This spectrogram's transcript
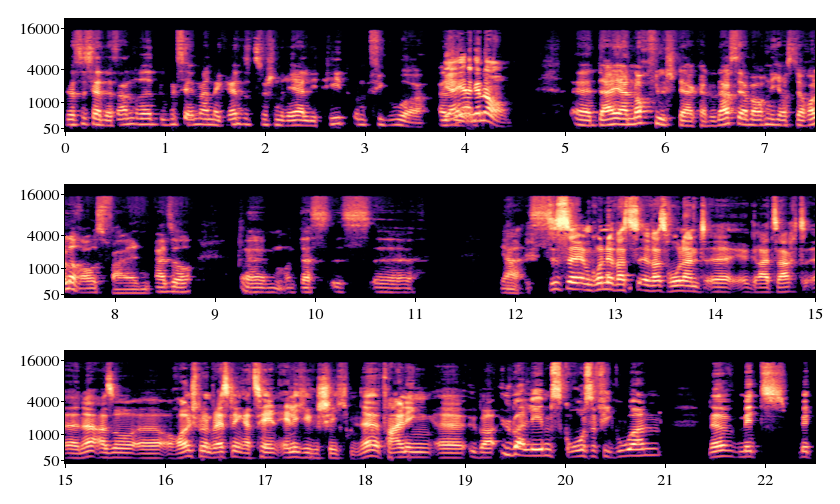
das ist ja das andere, du bist ja immer an der Grenze zwischen Realität und Figur. Also, ja, ja, genau. Äh, da ja noch viel stärker. Du darfst ja aber auch nicht aus der Rolle rausfallen. Also, ähm, und das ist, äh, ja. Es ist äh, im Grunde, was, äh, was Roland äh, gerade sagt. Äh, ne? Also äh, Rollenspiel und Wrestling erzählen ähnliche Geschichten. Ne? Vor allen Dingen äh, über überlebensgroße Figuren ne? mit, mit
